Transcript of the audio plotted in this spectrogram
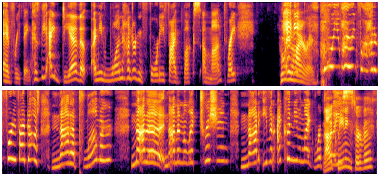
everything cuz the idea that I mean 145 bucks a month, right? Who are you Any- hiring? Who are you hiring for $145? Not a plumber, not a not an electrician, not even I couldn't even like replace Not a cleaning service.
